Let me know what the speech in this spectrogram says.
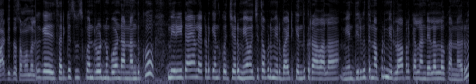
పార్టీతో సంబంధం సరిగ్గా చూసుకొని రోడ్డును పోండి అన్నందుకు. మీరు ఈ టైంలో ఎక్కడికి ఎందుకు వచ్చారు? మేము వచ్చేటప్పుడు మీరు బయటకు ఎందుకు రావాలా? మేము తిరుగుతున్నప్పుడు మీరు లోపలికి వెళ్ళండి ఇళ్ళలోకి అన్నారు.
